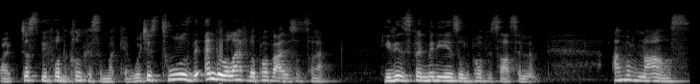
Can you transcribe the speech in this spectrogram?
right? Just before the conquest of Makkah, which is towards the end of the life of the Prophet. ﷺ. He didn't spend many years with the Prophet. ﷺ. Amr ibn As,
